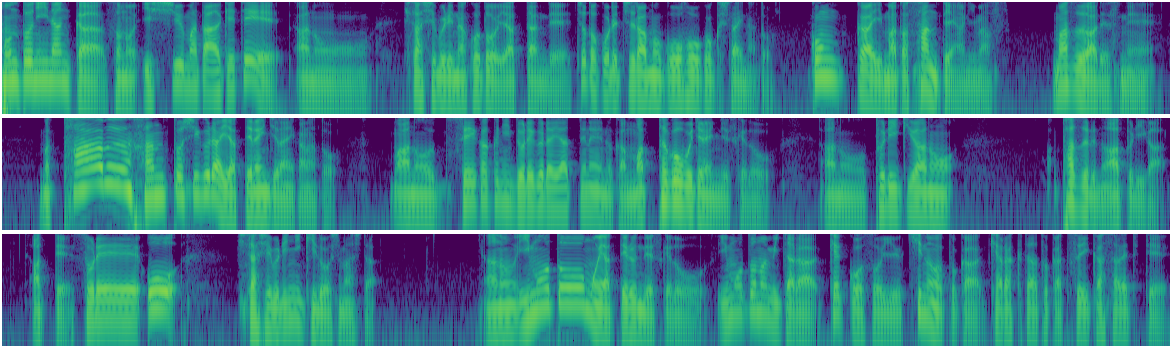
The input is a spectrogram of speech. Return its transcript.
本当になんかその一周また開けてあのー久しぶりなことをやったんでちょっとこれちらもご報告したいなと。今回また3点あります。まずはですねまあ多分半年ぐらいやってないんじゃないかなと、まあ、あの正確にどれぐらいやってないのか全く覚えてないんですけどあのプリキュアのパズルのアプリがあってそれを久しぶりに起動しました。あの妹もやってるんですけど妹の見たら結構そういう機能とかキャラクターとか追加されてて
